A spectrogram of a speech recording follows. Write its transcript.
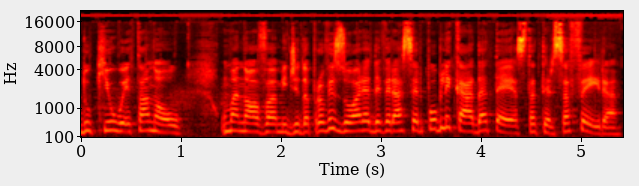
do que o etanol. Uma nova medida provisória deverá ser publicada até esta terça-feira.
